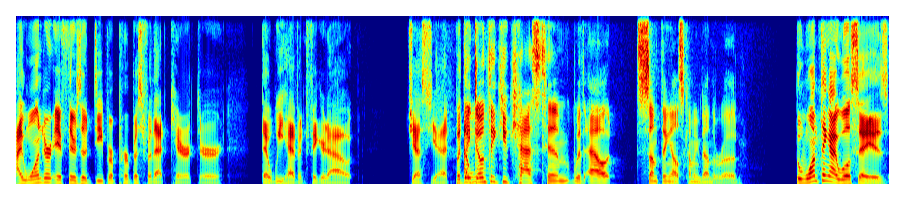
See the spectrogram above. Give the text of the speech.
I wonder if there's a deeper purpose for that character that we haven't figured out just yet. But I don't think you cast him without something else coming down the road. the one thing I will say is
